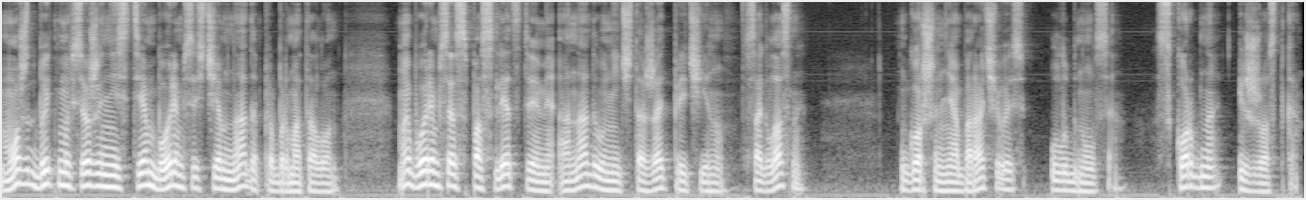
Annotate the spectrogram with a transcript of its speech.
«Может быть, мы все же не с тем боремся, с чем надо», – пробормотал он. «Мы боремся с последствиями, а надо уничтожать причину. Согласны?» Горшин, не оборачиваясь, улыбнулся. Скорбно и жестко.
